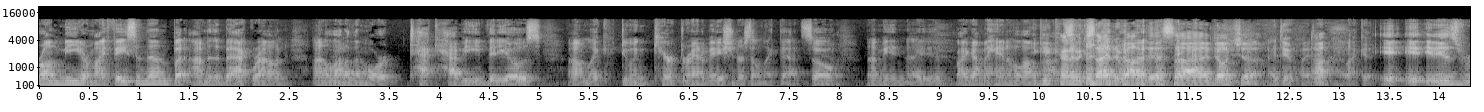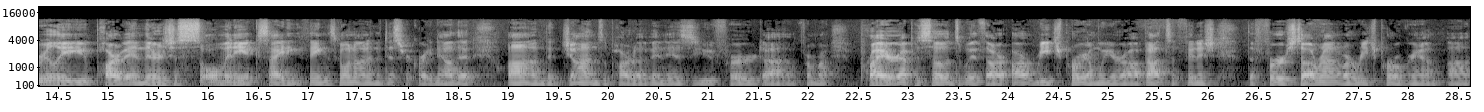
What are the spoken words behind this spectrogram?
from me or my face in them, but I'm in the background on a lot of the more tech heavy videos, um, like doing character animation or something like that. So, I mean, I, I got my hand in a lot You of You get pots. kind of excited about this, uh, don't you? I do. I do. Uh, I like it. It, it, is really part of it, and there's just so many exciting things going on in the district right now that um, that John's a part of, and as you've heard uh, from our prior episodes with our, our Reach program, we are about to finish the first uh, round of our Reach program uh,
